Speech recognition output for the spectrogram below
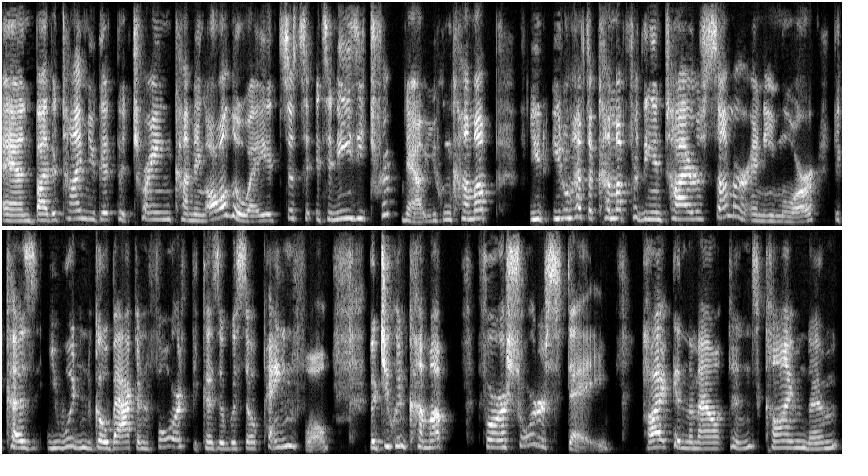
and by the time you get the train coming all the way it's just it's an easy trip now. You can come up you, you don't have to come up for the entire summer anymore because you wouldn't go back and forth because it was so painful. But you can come up for a shorter stay hike in the mountains climb them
